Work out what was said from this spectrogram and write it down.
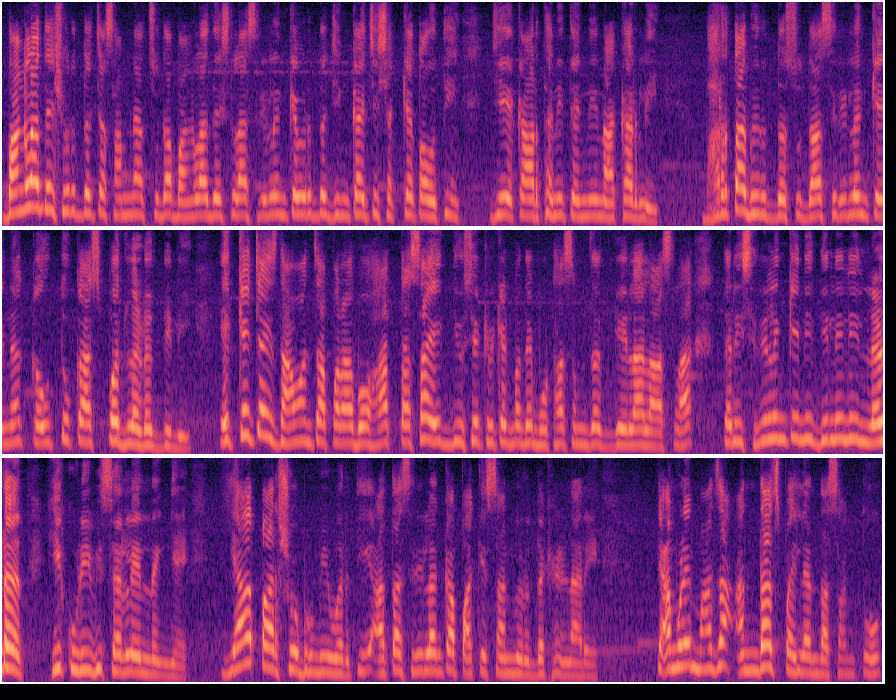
बांगलादेश विरुद्धच्या सामन्यात सुद्धा बांगलादेशला श्रीलंकेविरुद्ध जिंकायची शक्यता होती जी एका अर्थाने त्यांनी नाकारली. भारताविरुद्ध सुद्धा श्रीलंकेनं कौतुकास्पद लढत दिली. एक्केचाळीस धावांचा पराभव हा तसा एक दिवसीय क्रिकेटमध्ये मोठा समजत गेलेला असला तरी श्रीलंकेने दिलेली लढत ही कुणी विसरलेली नाही आहे या पार्श्वभूमीवरती आता श्रीलंका पाकिस्तान विरुद्ध खेळणार आहे. त्यामुळे माझा अंदाज पहिल्यांदा सांगतो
